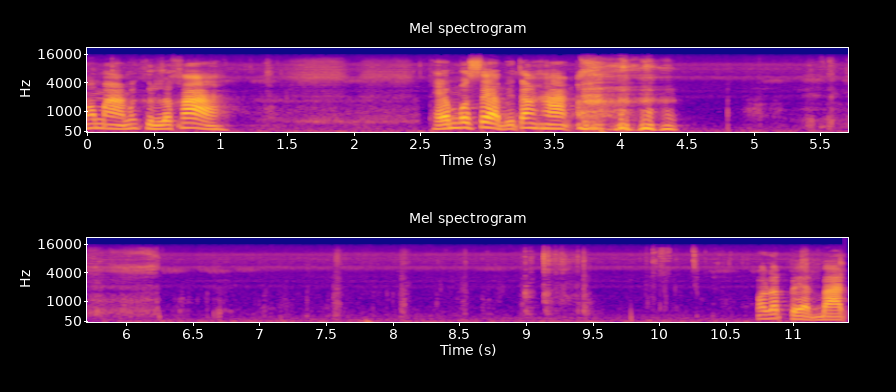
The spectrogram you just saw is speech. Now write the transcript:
มามาไม่ขึ้นราคาแถมบ่แซ่บอีกตั้งหากเอาละแปดบาท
